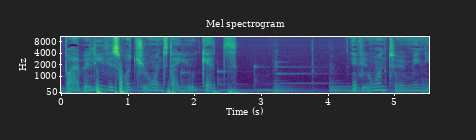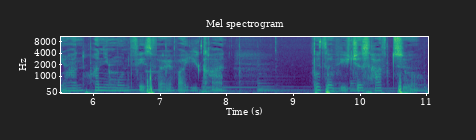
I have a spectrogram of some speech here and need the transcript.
But I believe it's what you want that you get. If you want to remain in your honeymoon phase forever, you can. Both of you just have to,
